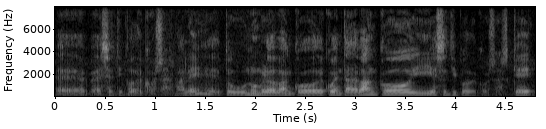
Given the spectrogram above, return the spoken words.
ese tipo de cosas, ¿vale? Tu número de banco, de cuenta de banco y ese tipo de cosas que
